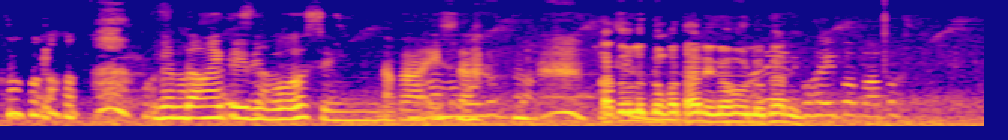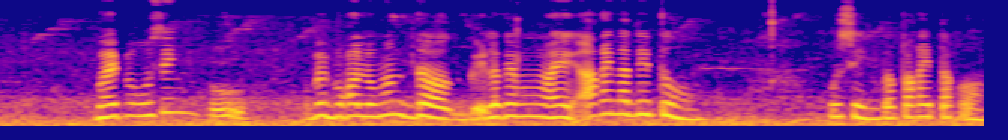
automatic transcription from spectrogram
Maganda ang ngiti ni bossing. Nakaisa. katulad ng katahan, nahulugan eh. Buhay pa, Papa. Buhay pa bossing. Oo. Abay, baka lumundag. Ilagay mo may akin na dito. Bossing, papakita ko.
